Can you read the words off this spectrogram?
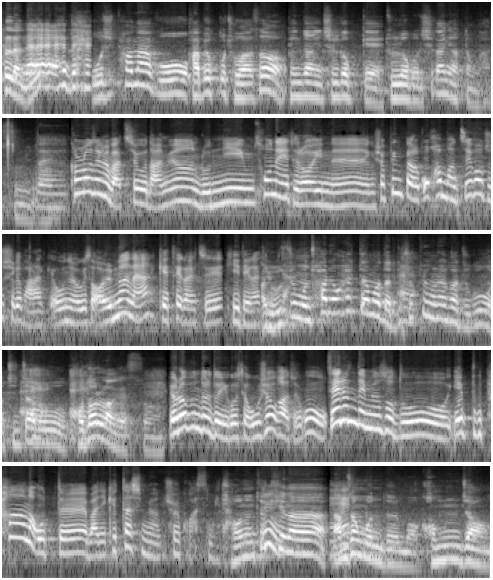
칼라들. 네, 네. 옷이 편하고 가볍고 좋아서 굉장히 즐겁게 둘러본 시간이었던 것 같습니다. 네. 클로징을 마치고 나면 로님 손에 들어있는 그 쇼핑백을 꼭 한번 찍어주시길 바랄게요. 오늘 여기서 얼마나 개태 갈지 기대가 아, 됩니다. 요즘은 촬영할 때마다 이렇게 네. 쇼핑을 해가지고 진짜로 네, 네. 거덜나겠어. 여러분들도 이곳에 오셔가지고 세련되면서도 예쁘고 편안한 옷들 많이 개타시면 좋을 것 같습니다. 저는 특히나 네. 남성분들 뭐 검정,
